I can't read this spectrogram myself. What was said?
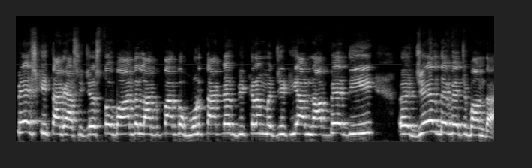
ਪੇਸ਼ ਕੀਤਾ ਗਿਆ ਸੀ। ਜਿਸ ਤੋਂ ਬਾਅਦ ਲਗਭਗ ਹੁਣ ਤੱਕ ਵਿਕਰਮ ਮਜੀਠੀਆ ਨਾਬੇ ਦੀ ਜੇਲ੍ਹ ਦੇ ਵਿੱਚ ਬੰਦ ਹੈ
